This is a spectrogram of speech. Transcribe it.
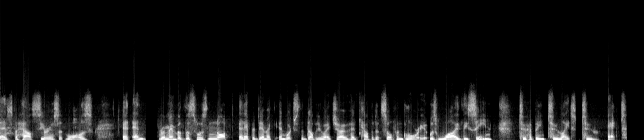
as to how serious it was, and, and remember, this was not an epidemic in which the WHO had covered itself in glory. It was widely seen to have been too late to act.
